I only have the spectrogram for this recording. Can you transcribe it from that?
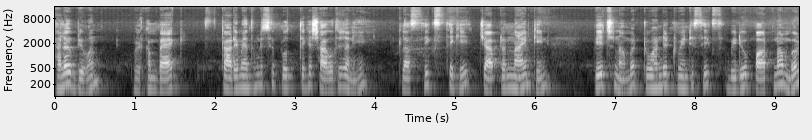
Hello everyone welcome back study ম্যাথমেটিক্সে প্রত্যেকে স্বাগত জানিয়ে ক্লাস সিক্স থেকে chapter nineteen page number two hundred twenty six video part number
